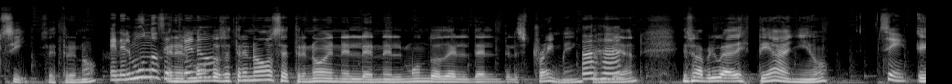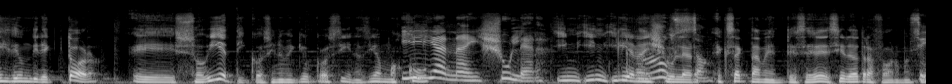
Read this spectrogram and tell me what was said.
Sí, se estrenó. En el mundo se en estrenó. el mundo se estrenó, se estrenó en el, en el mundo del, del- del streaming Ajá. también. Es una película de este año, Sí. es de un director eh, soviético, si no me equivoco, sí, nacido en Moscú. Ilya Naishuller. In, in- Ilya Naishuller, Ruso. exactamente, se debe decir de otra forma. Sí, pero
